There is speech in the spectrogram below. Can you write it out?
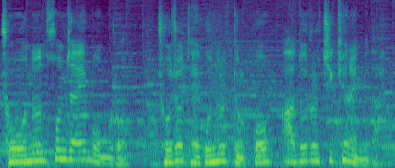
조우는 혼자의 몸으로 조조 대군을 뚫고 아두를 지켜냅니다.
